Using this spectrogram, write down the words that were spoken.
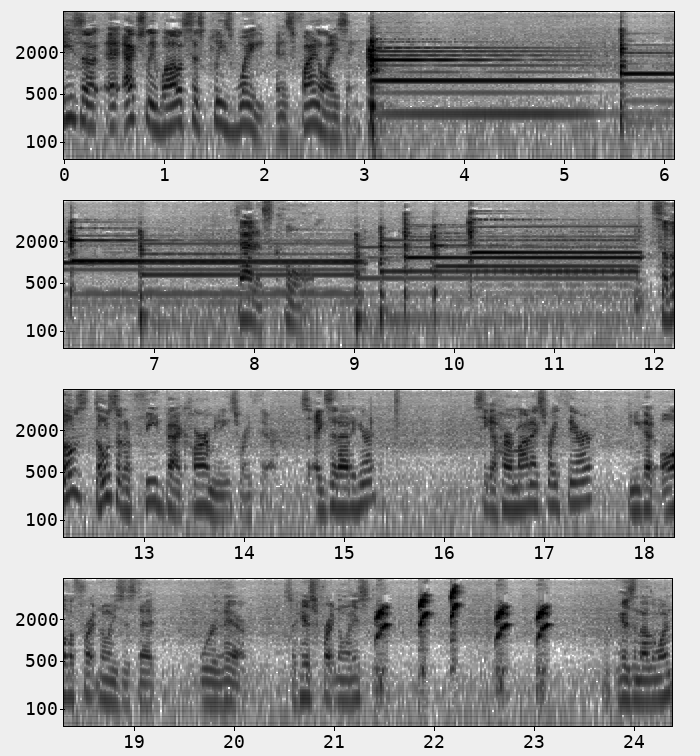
These, uh, actually, while it says please wait and it's finalizing, that is cool. So those those are the feedback harmonies right there. So exit out of here. So you got harmonics right there, and you got all the fret noises that were there. So here's fret noise. Here's another one.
